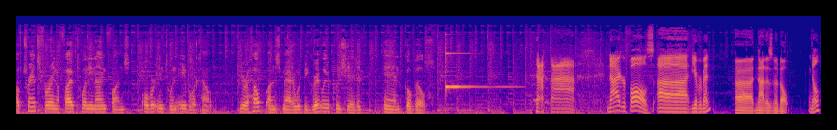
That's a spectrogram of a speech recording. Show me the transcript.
of transferring a 529 funds over into an ABLE account. Your help on this matter would be greatly appreciated, and go Bills. Niagara Falls. Uh, have you ever been? Uh, not as an adult. No.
